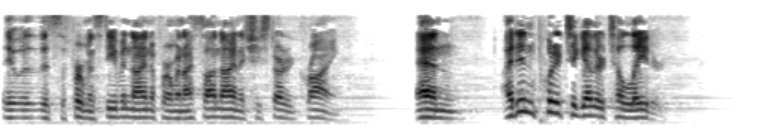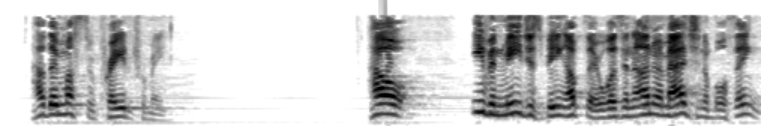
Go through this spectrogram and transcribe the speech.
it was, it's the Furman, Stephen Nina Furman. I saw Nina, and she started crying. And I didn't put it together till later. How they must have prayed for me. How even me just being up there was an unimaginable thing.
